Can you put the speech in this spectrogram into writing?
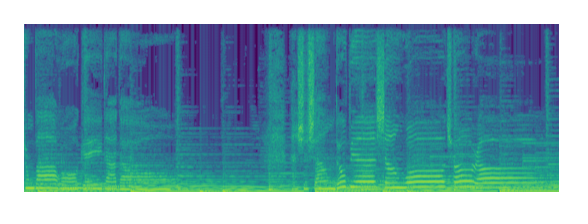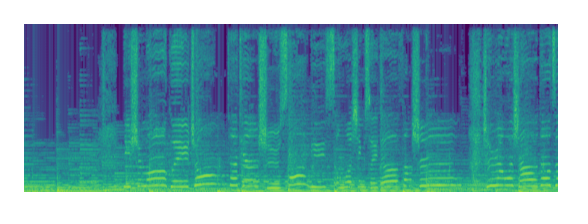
以重重把我给打倒，但是想都别想我求饶。你是魔鬼中的天使，所以送我心碎的方式，是让我笑到最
